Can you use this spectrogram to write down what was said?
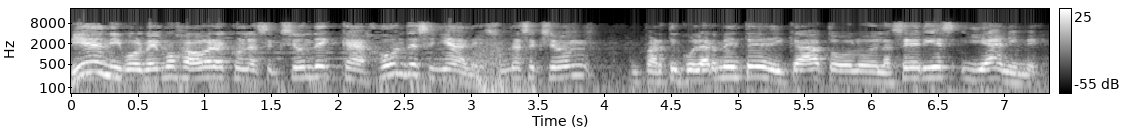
Bien, y volvemos ahora con la sección de cajón de señales, una sección particularmente dedicada a todo lo de las series y anime.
